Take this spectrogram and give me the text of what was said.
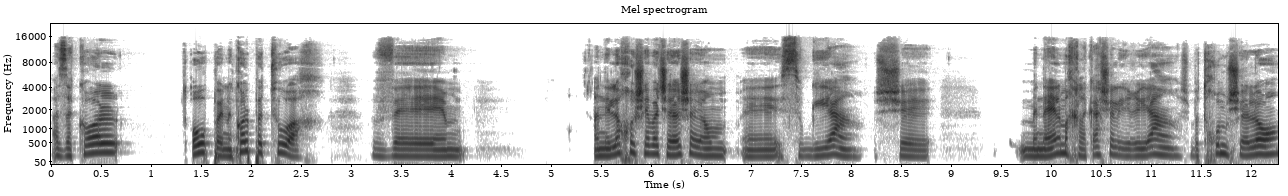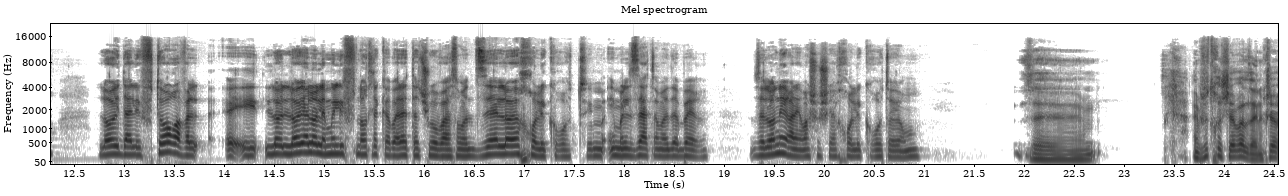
אז הכל open, הכל פתוח. ואני לא חושבת שיש היום uh, סוגיה שמנהל מחלקה של עירייה, שבתחום שלו, לא ידע לפתור, אבל uh, לא, לא יהיה לו למי לפנות לקבל את התשובה. זאת אומרת, זה לא יכול לקרות, אם, אם על זה אתה מדבר. זה לא נראה לי משהו שיכול לקרות היום. זה... אני פשוט חושב על זה, אני חושב,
